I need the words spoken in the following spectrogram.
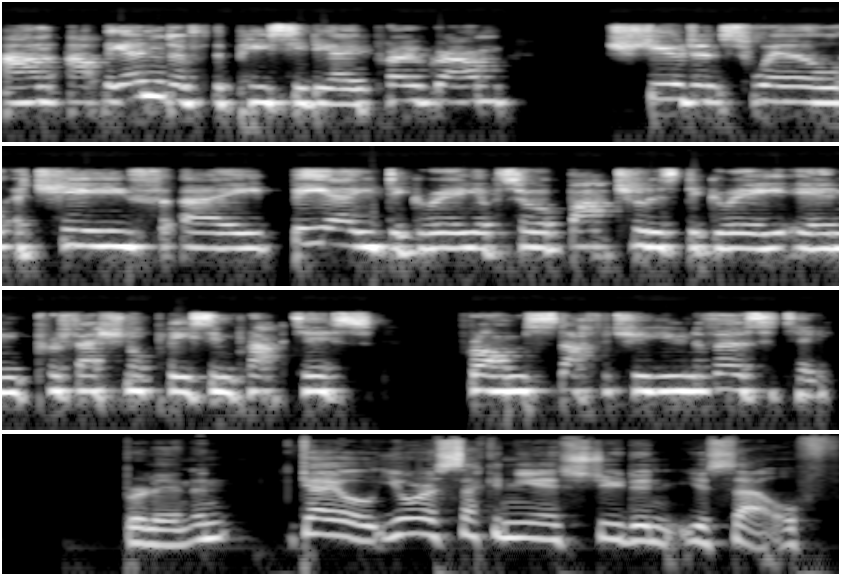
And at the end of the PCDA programme, students will achieve a BA degree up to a bachelor's degree in professional policing practice from Staffordshire University. Brilliant. And Gail, you're a second year student yourself.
